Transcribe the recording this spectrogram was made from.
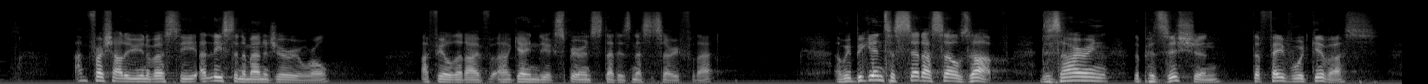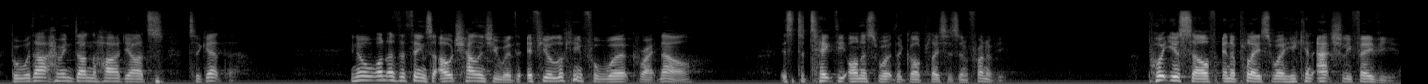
I'm fresh out of university, at least in a managerial role. I feel that I've uh, gained the experience that is necessary for that. And we begin to set ourselves up, desiring the position that favor would give us but without having done the hard yards to get there. You know, one of the things that I would challenge you with, if you're looking for work right now, is to take the honest work that God places in front of you. Put yourself in a place where He can actually favor you.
